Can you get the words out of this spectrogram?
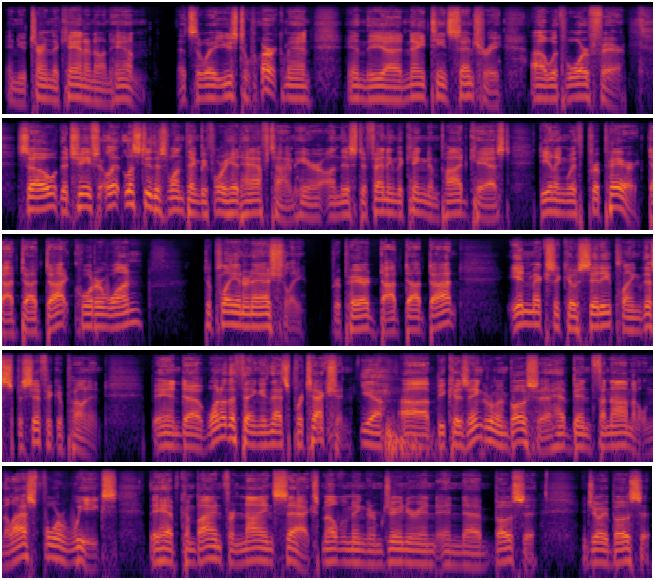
and you turn the cannon on him. That's the way it used to work, man, in the uh, 19th century uh, with warfare. So the Chiefs, let, us do this one thing before we hit halftime here on this Defending the Kingdom podcast, dealing with prepare, dot, dot, dot, quarter one to play internationally. Prepare, dot, dot, dot, in Mexico City playing this specific opponent. And uh, one other thing, and that's protection. Yeah. Uh, because Ingram and Bosa have been phenomenal. In the last four weeks, they have combined for nine sacks. Melvin Ingram Jr. and, and uh, Bosa, and Joey Bosa.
